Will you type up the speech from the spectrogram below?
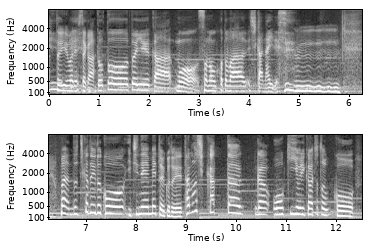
り。あっという間でしたか？怒涛というかもうその言葉しかないです。うんうんうんうんまあどっちかというとこう1年目ということで楽しかったが大きいよりかはちょっとこう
